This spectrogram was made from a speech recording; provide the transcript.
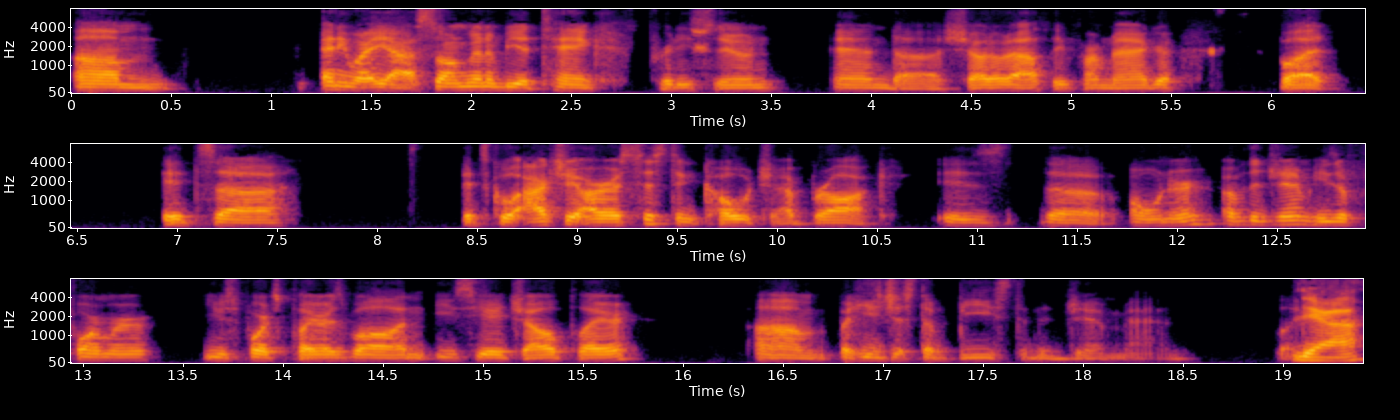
Um, anyway, yeah, so I'm going to be a tank pretty soon and uh, shout out Athlete Farm Niagara. But it's uh, it's cool. Actually, our assistant coach at Brock is the owner of the gym. He's a former U Sports player as well, an ECHL player. Um, but he's just a beast in the gym, man. Like, yeah.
